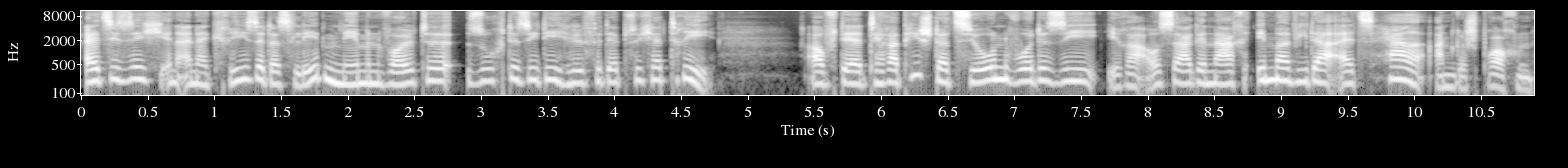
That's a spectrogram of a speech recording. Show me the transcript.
Als sie sich in einer Krise das Leben nehmen wollte, suchte sie die Hilfe der Psychiatrie. Auf der Therapiestation wurde sie, ihrer Aussage nach, immer wieder als Herr angesprochen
